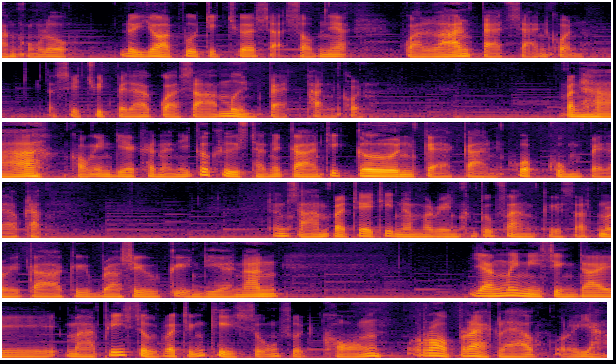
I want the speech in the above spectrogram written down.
3 ของโลก โดยยอดผู้ติดเชื้อสะสมเนี่ยกว่าล้าน8แสนคน แต่เสียชีวิตไปแล้วกว่า 38,000 คน ปัญหาของอินเดียขณะนี้ก็คือสถานการณ์ที่เกินแก่การควบคุมไปแล้วครับ ทั้ง 3 ประเทศที่นำมาเรียนคุณผู้ฟังคือสหรัฐอเมริกา คือบราซิล คืออินเดียนั้น ยังไม่มีสิ่งใดมาพิสูจน์ว่าถึงขีดสูงสุดของรอบแรกแล้วหรืออยัง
